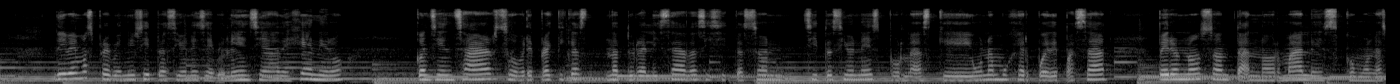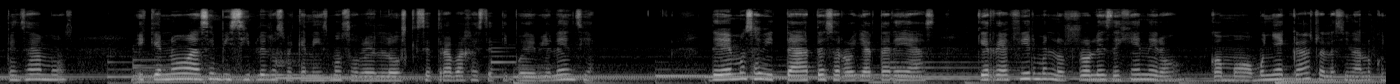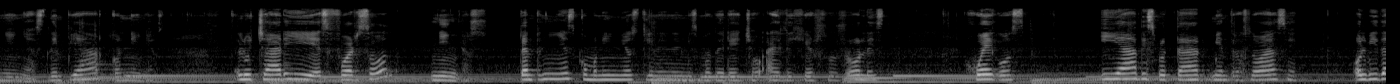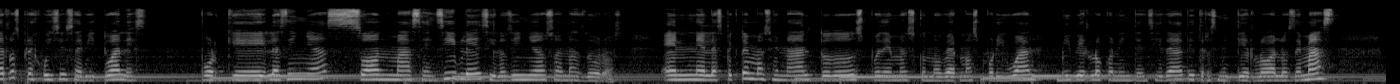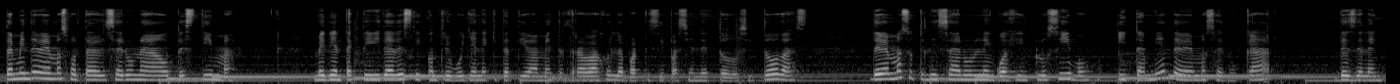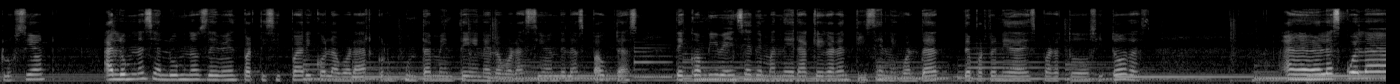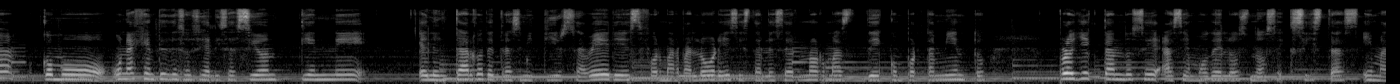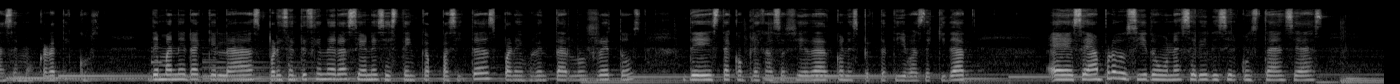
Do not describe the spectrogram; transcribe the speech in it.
Debemos prevenir situaciones de violencia de género, concienciar sobre prácticas naturalizadas y situaciones por las que una mujer puede pasar, pero no son tan normales como las pensamos y que no hacen visibles los mecanismos sobre los que se trabaja este tipo de violencia. Debemos evitar desarrollar tareas que reafirmen los roles de género, como muñecas, relacionarlo con niñas, limpiar con niños, luchar y esfuerzo, niños. Tanto niñas como niños tienen el mismo derecho a elegir sus roles, juegos y a disfrutar mientras lo hacen. Olvidar los prejuicios habituales, porque las niñas son más sensibles y los niños son más duros. En el aspecto emocional todos podemos conmovernos por igual, vivirlo con intensidad y transmitirlo a los demás. También debemos fortalecer una autoestima mediante actividades que contribuyan equitativamente al trabajo y la participación de todos y todas. Debemos utilizar un lenguaje inclusivo y también debemos educar desde la inclusión Alumnas y alumnos deben participar y colaborar conjuntamente en la elaboración de las pautas de convivencia de manera que garanticen la igualdad de oportunidades para todos y todas. Eh, la escuela como un agente de socialización tiene el encargo de transmitir saberes, formar valores y establecer normas de comportamiento, proyectándose hacia modelos no sexistas y más democráticos de manera que las presentes generaciones estén capacitadas para enfrentar los retos de esta compleja sociedad con expectativas de equidad. Eh, se han producido una serie de circunstancias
